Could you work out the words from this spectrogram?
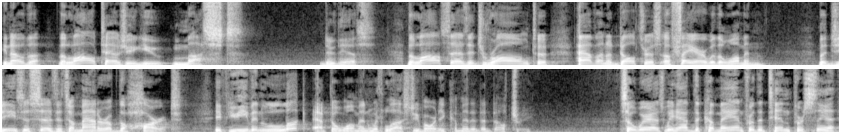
You know, the, the law tells you you must do this. The law says it's wrong to have an adulterous affair with a woman. But Jesus says it's a matter of the heart. If you even look at the woman with lust, you've already committed adultery. So, whereas we have the command for the 10%,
